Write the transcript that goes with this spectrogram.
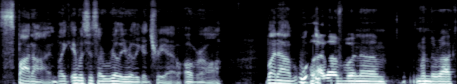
spot on. Like it was just a really, really good trio overall. But um, w- I love when um when the Rock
